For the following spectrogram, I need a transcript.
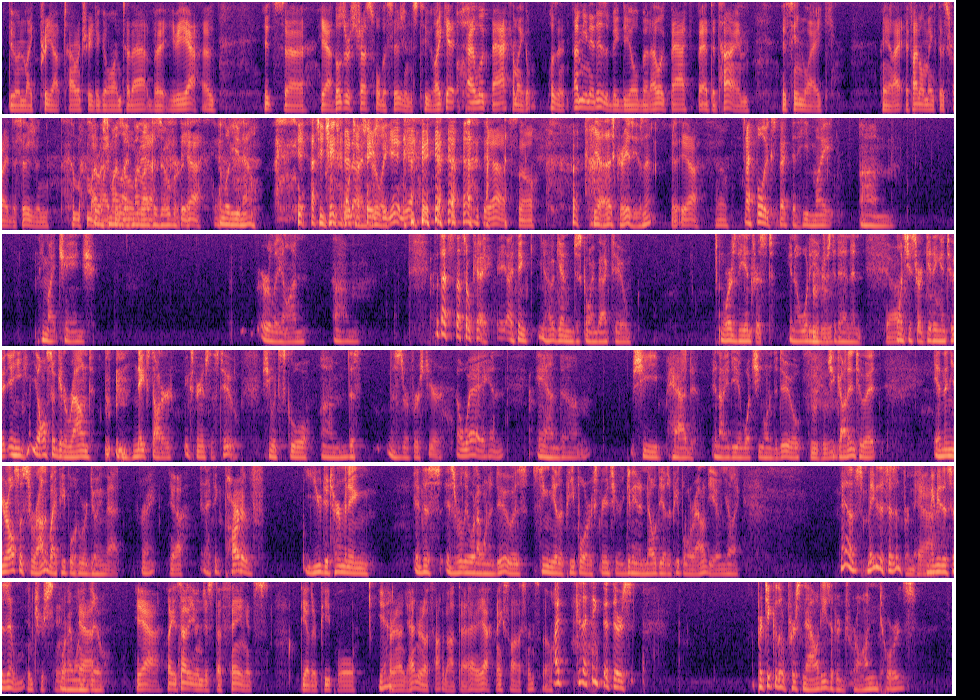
doing like pre optometry to go on to that. But yeah, I, it's uh, yeah, those are stressful decisions too. Like it, I look back and like it wasn't. I mean, it is a big deal, but I look back. But at the time, it seemed like. Man, I, if I don't make this right decision, my, the rest of my life- my Yeah. life is over. Yeah, yeah. And look at you now. Yeah. So you changed four And times, changed really. again. Yeah. yeah. So, Yeah, that's crazy, isn't it? yeah. Yeah. I fully expect that he might um, he might change early on, um, but that's that's okay. I think you know again, just going back to where's the interest? You know, what are you interested in? And Yeah. once you start getting into it, and you, you also get around. Nate's daughter experienced this too. She went to school. Um, this this is her first year away, and and um, she had an idea of what she wanted to do. She got into it, and then you're also surrounded by people who are doing that, right? Yeah. And I think part Right. of you determining if this is really what I want to do is seeing the other people or experiencing or getting to know the other people around you, and you're like, yeah, this, maybe this isn't for me. Yeah. Maybe this isn't Interesting. what I want yeah. to do. Yeah. Like it's not even just the thing; it's the other people Yeah. around you. I hadn't really thought about that. Yeah, makes a lot of sense though. Because I think that there's particular personalities that are drawn towards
